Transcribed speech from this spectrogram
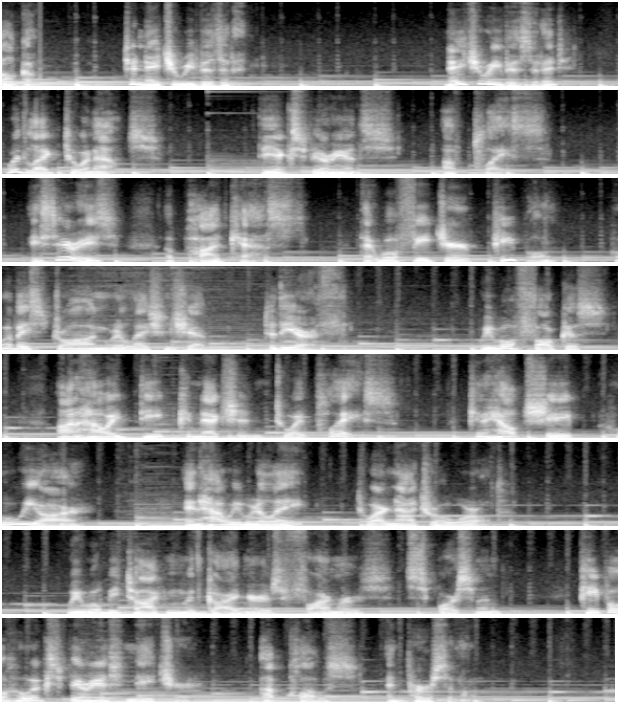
Welcome to Nature Revisited. Nature Revisited would like to announce the experience of place, a series of podcasts that will feature people who have a strong relationship to the earth. We will focus on how a deep connection to a place can help shape who we are and how we relate to our natural world. We will be talking with gardeners, farmers, sportsmen, people who experience nature up close and personal.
